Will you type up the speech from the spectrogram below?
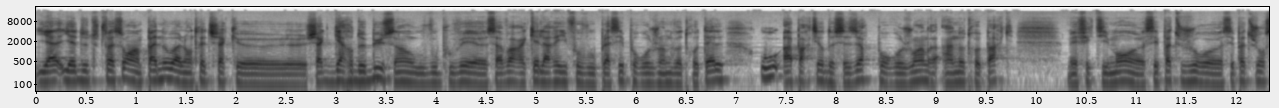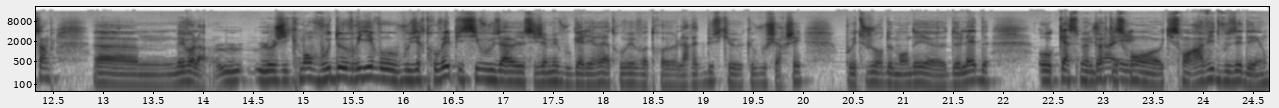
il y, a, il y a de toute façon un panneau à l'entrée de chaque, euh, chaque gare de bus hein, où vous pouvez euh, savoir à quel arrêt il faut vous placer pour rejoindre votre hôtel ou à partir de 16h pour rejoindre un autre parc. Mais effectivement, c'est pas toujours, c'est pas toujours simple. Euh, mais voilà, logiquement, vous devriez vous, vous y retrouver. Puis si, vous avez- si jamais vous galérez à trouver votre l'arrêt de bus que, que vous cherchez, vous pouvez toujours demander de l'aide aux cast members ça, qui, seront, qui seront ravis de vous aider. hein.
